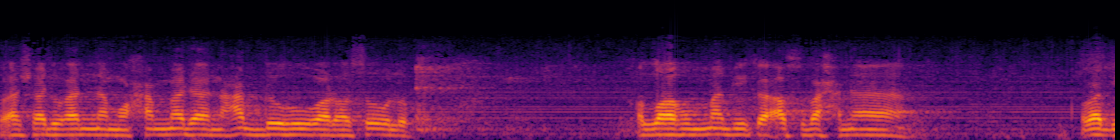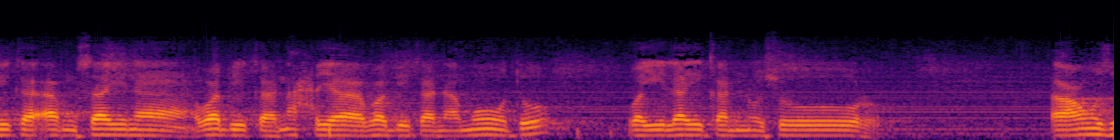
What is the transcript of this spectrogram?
وأشهد أن محمدا عبده ورسوله. اللهم بك أصبحنا وبك أمسينا وبك نحيا وبك نموت وإليك النشور. أعوذ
